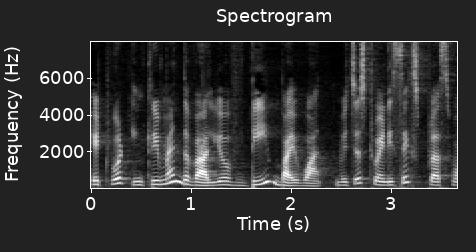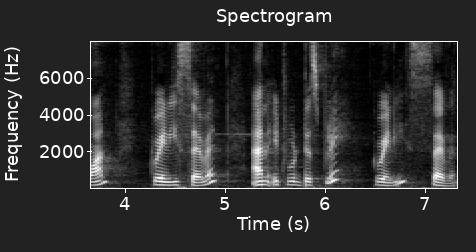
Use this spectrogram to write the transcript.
it would increment the value of D by 1 which is 26 plus 1 27 and it would display 27.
